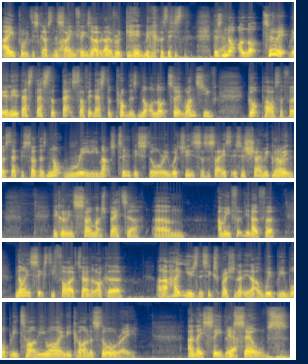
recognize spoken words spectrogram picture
A probably discussing the same things down. over and over again because there's there's Yeah. not a lot to it really. That's that's the that's I think that's the problem. There's not a lot to it. Once you've got past the first episode, there's not really much to this story, which is as I say, it's, it's a shame. It could have been it could have been so much better. Um, I mean, for you know, for 1965 to have like a, and I hate using this expression, you know, a wibbly wobbly, timey wimey kind of story, and they see themselves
